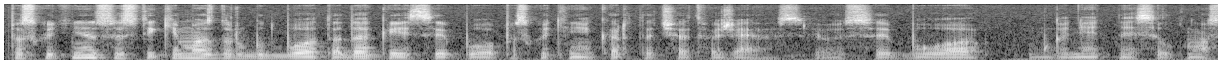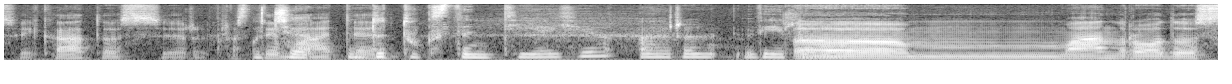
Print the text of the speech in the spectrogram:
Paskutinis susitikimas turbūt buvo tada, kai jisai buvo paskutinį kartą čia atvažiavęs. Jau jisai buvo ganėtinai silpnos veikatos ir prastai matė. 2000-ieji ar vėliau? Uh, man rodos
